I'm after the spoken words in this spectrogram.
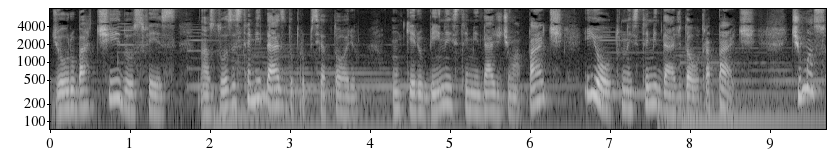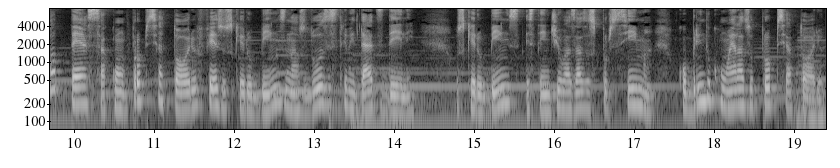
de ouro batido os fez, nas duas extremidades do propiciatório um querubim na extremidade de uma parte e outro na extremidade da outra parte. De uma só peça com o propiciatório fez os querubins nas duas extremidades dele. Os querubins estendiam as asas por cima, cobrindo com elas o propiciatório.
